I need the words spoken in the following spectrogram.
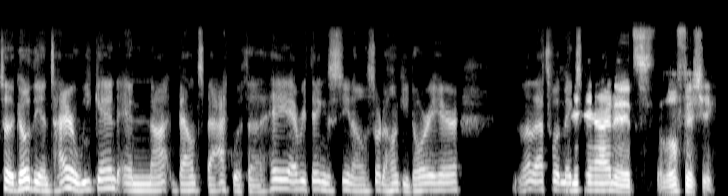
to go the entire weekend and not bounce back with a hey everything's you know sort of hunky dory here, well, that's what makes yeah it's a little fishy.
